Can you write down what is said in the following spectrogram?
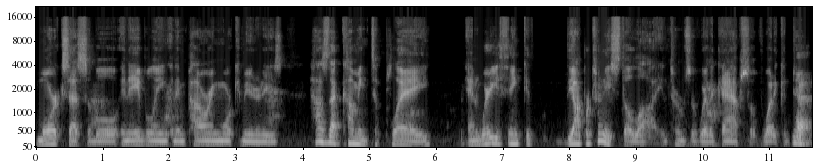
more accessible enabling and empowering more communities? How's that coming to play and where you think it, the opportunities still lie in terms of where the gaps of what it could do? Yeah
